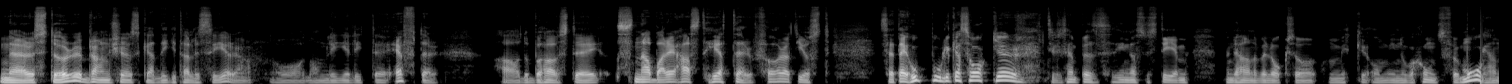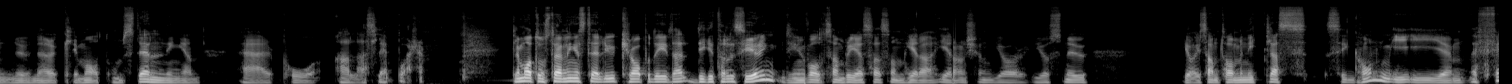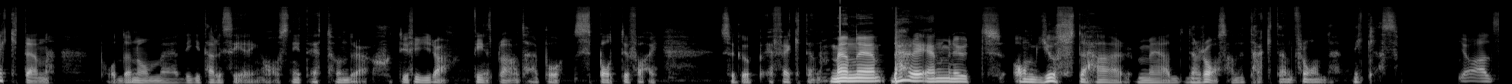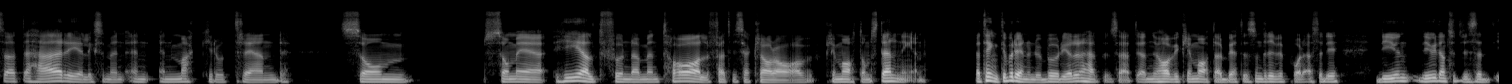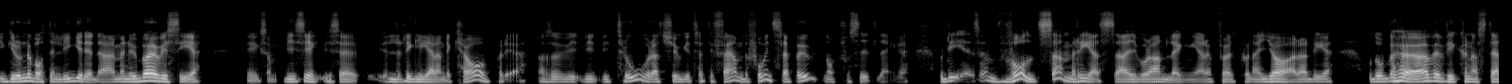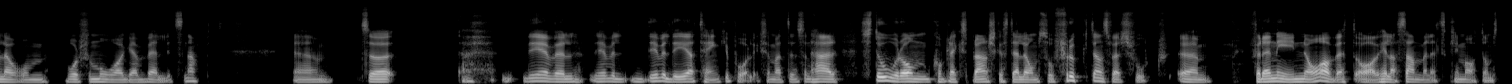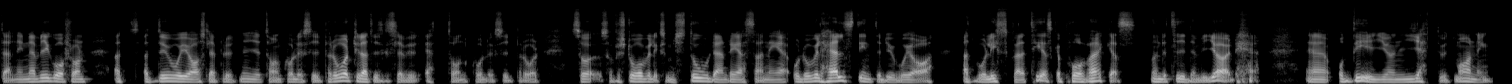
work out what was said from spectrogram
När större branscher ska digitalisera och de ligger lite efter, ja, då behövs det snabbare hastigheter för att just sätta ihop olika saker, till exempel sina system. Men det handlar väl också mycket om innovationsförmågan nu när klimatomställningen är på alla släppar. Klimatomställningen ställer ju krav på digitalisering. Det är en våldsam resa som hela e-branschen gör just nu. Jag är i samtal med Niklas Sigholm i, i eh, Effekten, podden om eh, digitalisering, avsnitt 174. Finns bland annat här på Spotify. Sök upp effekten. Men eh, det här är en minut om just det här med den rasande takten från Niklas. Ja, alltså att det här är liksom en, en, en makrotrend som, som är helt fundamental för att vi ska klara av klimatomställningen. Jag tänkte på det när du började det här, så att ja, nu har vi klimatarbetet som driver på det. Alltså det, det, är ju, det är ju naturligtvis att i grund och botten ligger det där, men nu börjar vi se Liksom, vi, ser, vi ser reglerande krav på det. Alltså vi, vi, vi, tror att 2035, då får vi inte släppa ut något fossilt längre. Och Det är en våldsam resa i våra anläggningar för att kunna göra det. Och Då behöver vi kunna ställa om vår förmåga väldigt snabbt. Um, så det är, väl, det, är väl, det är väl det jag tänker på, liksom, att en sån här stor om komplex bransch ska ställa om så fruktansvärt fort. Um, för den är i navet av hela samhällets klimatomställning. När vi går från att, att du och jag släpper ut 9 ton koldioxid per år till att vi ska släppa ut 1 ton koldioxid per år, så, så förstår vi liksom hur stor den resan är och då vill helst inte du och jag att vår livskvalitet ska påverkas under tiden vi gör det. Eh, och det är ju en jätteutmaning.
